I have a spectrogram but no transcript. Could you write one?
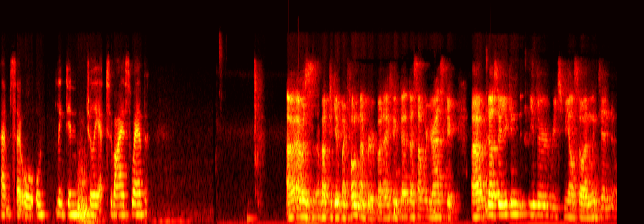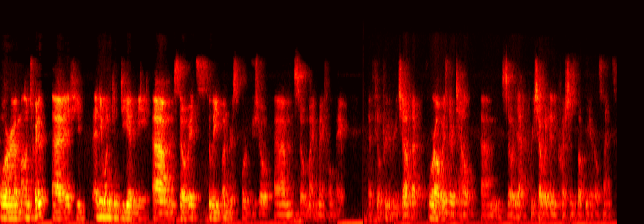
Um, so or, or LinkedIn, Juliet Tobias Webb. I, was about to give my phone number, but I think that that's not what you're asking. Uh, no, so you can either reach me also on LinkedIn or um, on Twitter. Uh, if you anyone can DM me. Um, so it's Philippe underscore Bujold. Um, so my, my full name. Uh, feel free to reach out. We're always there to help. Um, so yeah, reach out with any questions about behavioral science.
